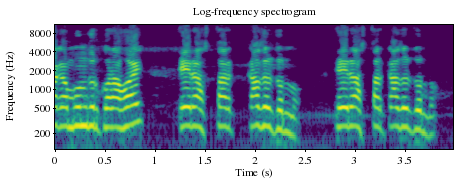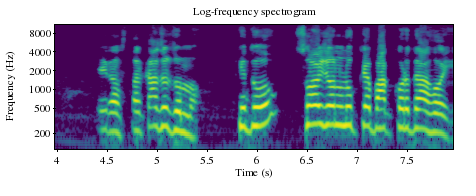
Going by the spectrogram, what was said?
টাকা মঞ্জুর করা হয় এই রাস্তার কাজের জন্য, এই রাস্তার কাজের জন্য, এই রাস্তার কাজের জন্য। কিন্তু ছয়জন লোককে ভাগ করে দেওয়া হয়।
